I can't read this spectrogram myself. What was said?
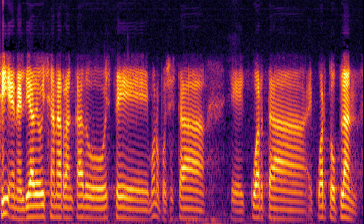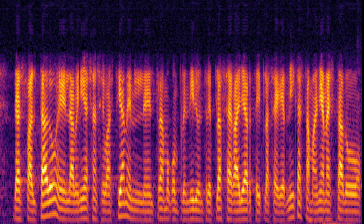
Sí, en el día de hoy se han arrancado este, bueno, pues esta eh, cuarta, cuarto plan de asfaltado en la avenida San Sebastián, en el tramo comprendido entre Plaza Gallarta y Plaza Guernica. Esta mañana he estado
